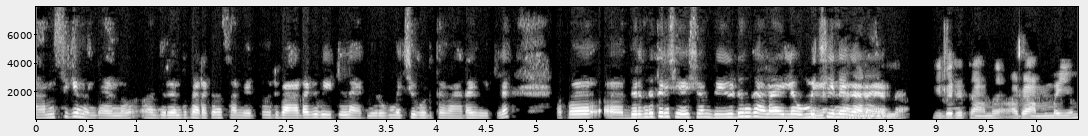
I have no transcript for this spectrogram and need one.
താമസിക്കുന്നുണ്ടായിരുന്നു. ആ ദുരന്തം നടക്കുന്ന സമയത്ത് ഒരു വാടക വീട്ടിലായിരുന്നു. ഒരു ഉമ്മച്ചി കൊടുത്ത വാടക വീട്ടിൽ. അപ്പോ ദുരന്തത്തിന് ശേഷം വീടും കാണാനില്ല ഉമ്മച്ചീനെ കാണാനില്ല. ഇവർ താമ ഒരു അമ്മയും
